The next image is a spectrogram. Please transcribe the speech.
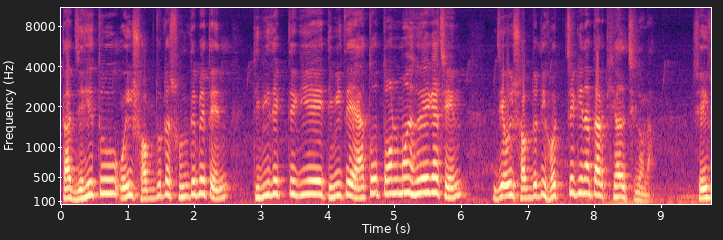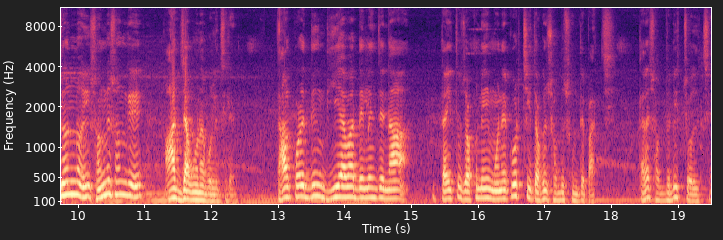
তা যেহেতু ওই শব্দটা শুনতে পেতেন, টিভি দেখতে গিয়ে টিভিতে এত তন্ময় হয়ে গেছেন যে ওই শব্দটি হচ্ছে কি না তার খেয়াল ছিল না। সেই জন্যই সঙ্গে সঙ্গে আর যাব না বলেছিলেন। তারপরের দিন গিয়ে আবার দেখলেন যে, না, তাই তো যখন এই মনে করছি, তখন শব্দ শুনতে পাচ্ছি। তাহলে শব্দটি চলছে।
